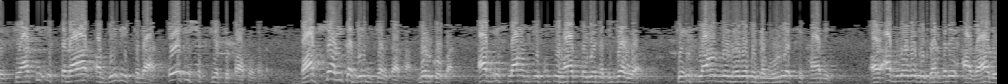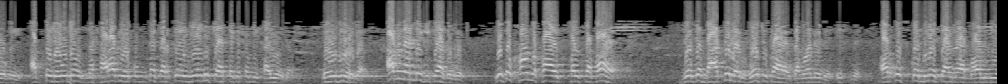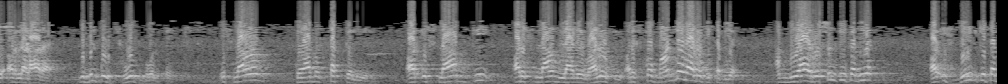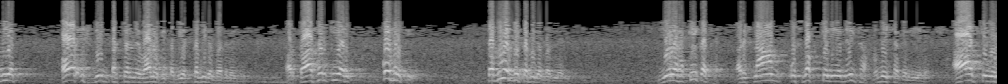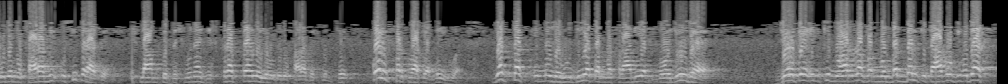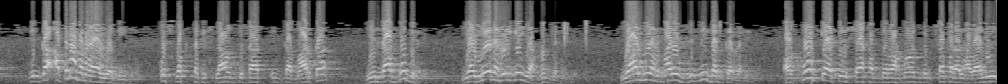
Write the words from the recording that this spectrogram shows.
سیاسی اقتدار اور دینی اقتدار ایک ہی شخصیت کے پاس ہوتا تھا۔ بادشاہ ہی کا دین چلتا تھا ملکوں پر۔ اب اسلام کی فتوحات کا یہ نتیجہ ہوا کہ اسلام نے لوگوں کو جمہوریت سکھا دی۔ اور اب لوگوں کی گردنیں آزاد ہو گئی۔ اب تو یہود نصارہ بھی حکومتیں کرتے ہیں، یہ نہیں کہتے کہ تم عیسائی ہو جاؤ، یہودی ہو جاؤ۔ اب لڑنے کی کیا ضرورت؟ ہے یہ تو خام خواہ ایک فلسفہ ہے، جو کہ باطل ہو چکا ہے زمانے میں، اس میں۔ اور اس کو لیے چل رہا ہے مولوی اور لڑا رہا ہے۔ یہ بالکل جھوٹ بولتے ہیں۔ اسلام قیامت تک کے لیے اور اسلام کی اور اسلام لانے والوں کی اور اس کو ماننے والوں کی طبیعت۔ انبیاء رسول کی طبیعت اور اس دین کی طبیعت اور اس دین پر چلنے والوں کی طبیعت کبھی نہ بدلے گی اور کافر کی اور کفر کی طبیعت بھی کبھی نہ بدلے گی۔ یہ حقیقت ہے اور اسلام اس وقت کے لیے نہیں تھا، ہمیشہ کے لیے ہے۔ آج کے یہود نصارہ بھی اسی طرح سے اسلام کے دشمن ہے جس طرح پہلے یہود نصارہ دشمن تھے، کوئی فرق واقع نہیں ہوا۔ جب تک ان میں یہودیت اور نصرانیت موجود ہے جو کہ ان کی محرف اور مبدل کتابوں کی وجہ سے ان کا اپنا بنایا ہوا دین ہے، اس وقت تک اسلام کے ساتھ ان کا مارکا یہ لابد ہے، یا یہ رہیں گے یا ہم رہیں گے، یا یہ ہمارے ذمہ بند کر رہے ہیں اور خوب کہتے شیخ عبد الرحمان بن سفر الحوالی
